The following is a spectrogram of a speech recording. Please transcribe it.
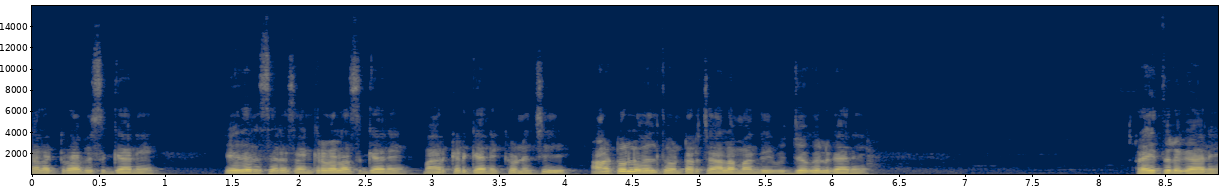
కలెక్టర్ ఆఫీస్కి కానీ ఏదైనా సరే శంకరవిలాస్కి కానీ మార్కెట్ కానీ ఇక్కడ నుంచి ఆటోలో వెళ్తూ ఉంటారు చాలామంది ఉద్యోగులు కానీ రైతులు కానీ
